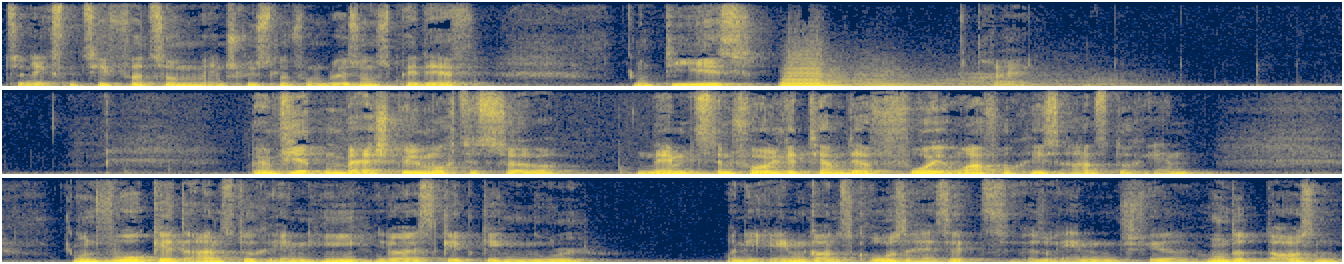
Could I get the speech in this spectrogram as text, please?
zur nächsten Ziffer, zum Entschlüsseln vom Lösungs-PDF und die ist 3. Beim vierten Beispiel macht es selber. Nehmt den Folgeterm, der voll einfach ist, 1 durch n. Und wo geht 1 durch n hin? Ja, es geht gegen 0. Wenn ich n ganz groß einsetze, also n für 100.000,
